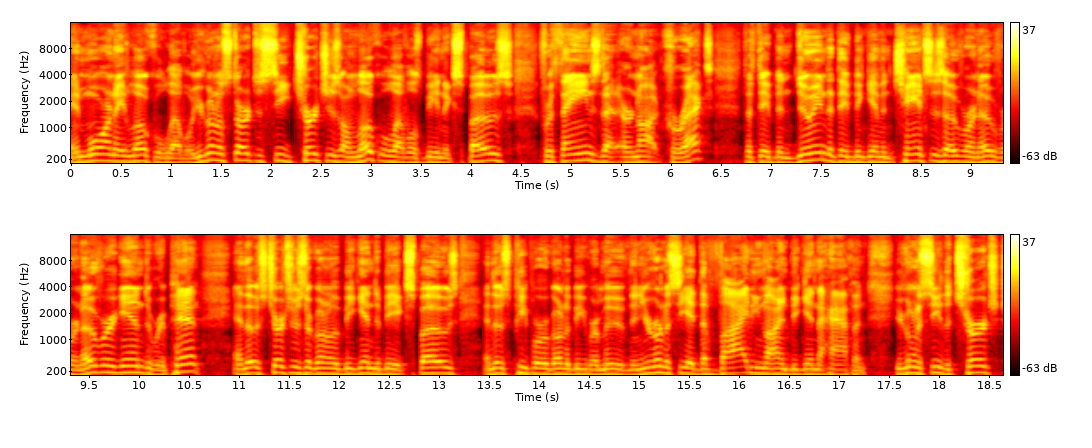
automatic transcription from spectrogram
and more on a local level. You're going to start to see churches on local levels being exposed for things that are not correct, that they've been doing, that they've been given chances over and over and over again to repent. And those churches are going to begin to be exposed and those people are going to be removed. And you're going to see a dividing line begin to happen happen. You're going to see the church,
